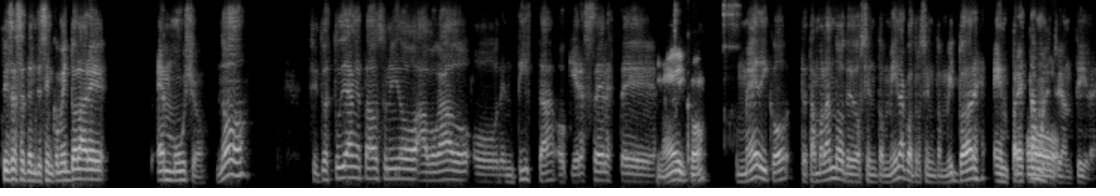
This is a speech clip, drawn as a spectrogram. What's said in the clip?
Tú dices, 75 mil dólares es mucho. No, si tú estudias en Estados Unidos abogado o dentista o quieres ser este médico, médico, te estamos hablando de 200 mil a 400 mil dólares en préstamos estudiantiles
